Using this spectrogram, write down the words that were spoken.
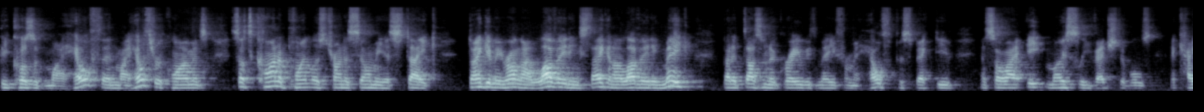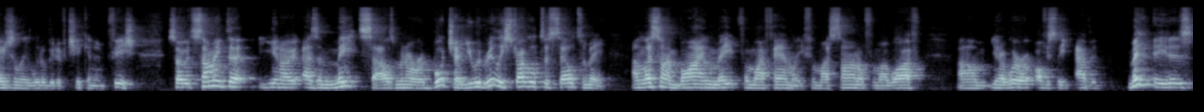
because of my health and my health requirements. So it's kind of pointless trying to sell me a steak. Don't get me wrong, I love eating steak and I love eating meat, but it doesn't agree with me from a health perspective. And so I eat mostly vegetables, occasionally a little bit of chicken and fish. So it's something that, you know, as a meat salesman or a butcher, you would really struggle to sell to me unless I'm buying meat for my family, for my son or for my wife. Um, you know, we're obviously avid meat eaters,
